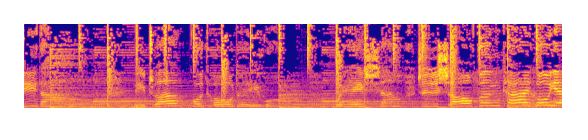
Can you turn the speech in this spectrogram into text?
祈祷你转过头对我微笑至少分开后也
